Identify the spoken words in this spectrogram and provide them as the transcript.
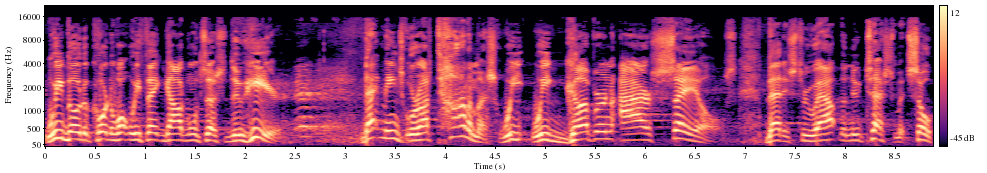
we vote according to what we think God wants us to do here. That means we're autonomous. We, we govern ourselves. That is throughout the New Testament. So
